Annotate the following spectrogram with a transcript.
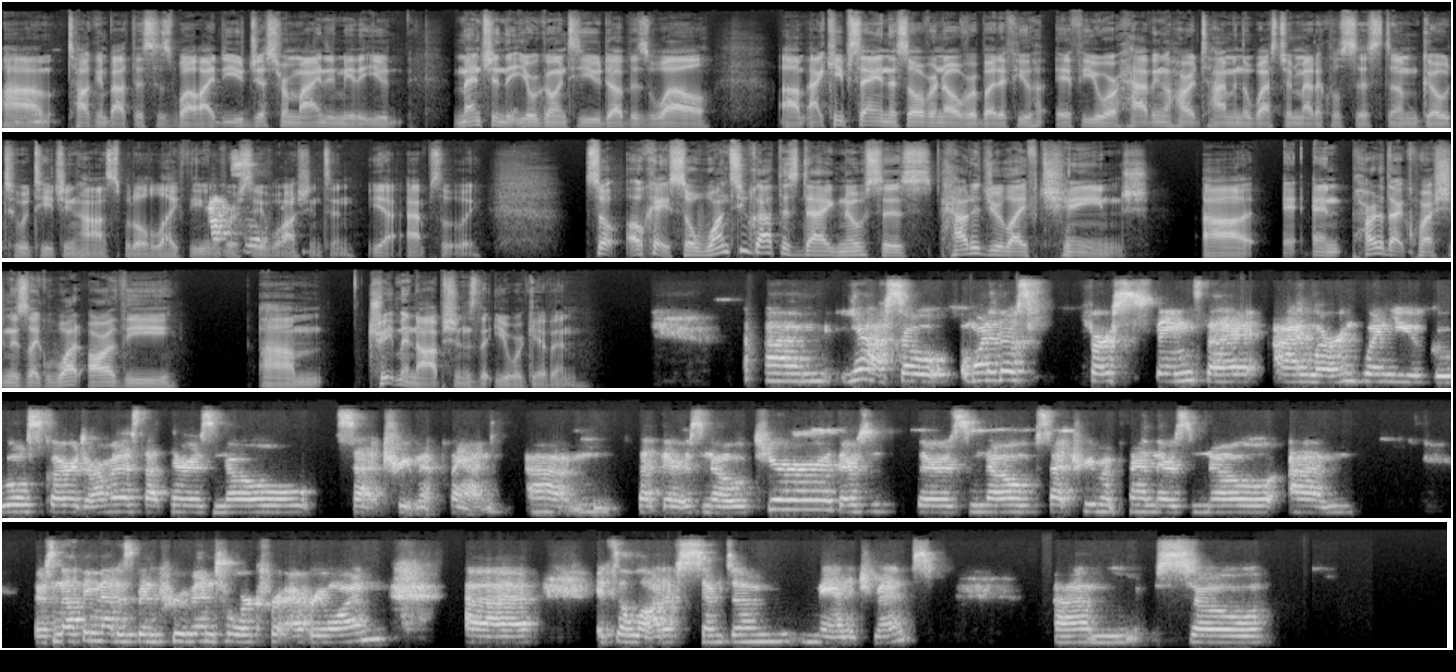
um, mm-hmm. talking about this as well. I, you just reminded me that you mentioned that you were going to UW as well. Um, I keep saying this over and over, but if you if you are having a hard time in the Western medical system, go to a teaching hospital like the University absolutely. of Washington. Yeah, absolutely. So okay, so once you got this diagnosis, how did your life change? Uh, and part of that question is like, what are the um, treatment options that you were given? Um, yeah, so one of those first things that I learned when you Google scleroderma is that there is no set treatment plan. Um, that there is no cure. There's there's no set treatment plan. There's no um, there's nothing that has been proven to work for everyone. Uh, it's a lot of symptom management. Um, so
